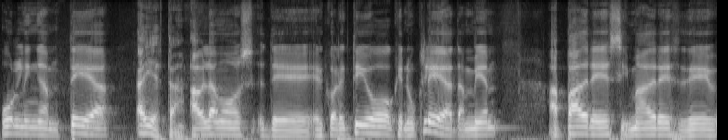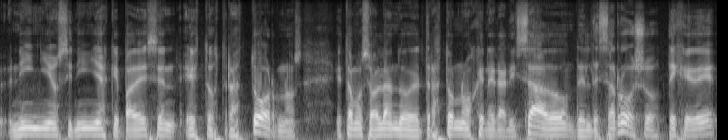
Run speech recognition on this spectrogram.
Hurlingham, TEA. Ahí está. Hablamos del colectivo que nuclea también a padres y madres de niños y niñas que padecen estos trastornos. Estamos hablando del trastorno generalizado del desarrollo, TGD,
